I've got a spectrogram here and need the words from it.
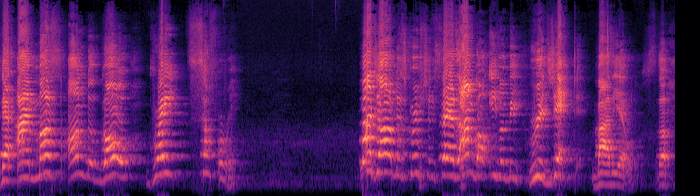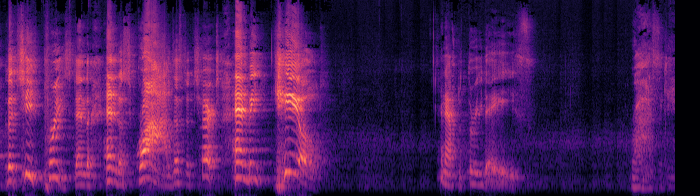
that I must undergo great suffering. My job description says I'm going to even be rejected by the elders, the, the chief priest and the, and the scribes, that's the church, and be killed. And after three days, rise again.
